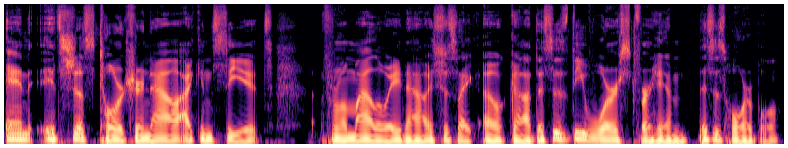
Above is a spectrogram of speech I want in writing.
and it's just torture now i can see it from a mile away now it's just like oh god this is the worst for him this is horrible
